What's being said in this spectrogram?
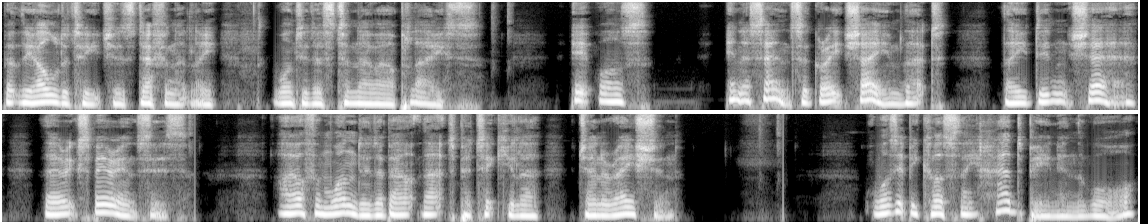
but the older teachers definitely wanted us to know our place. It was, in a sense, a great shame that they didn't share their experiences. I often wondered about that particular generation. Was it because they had been in the war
